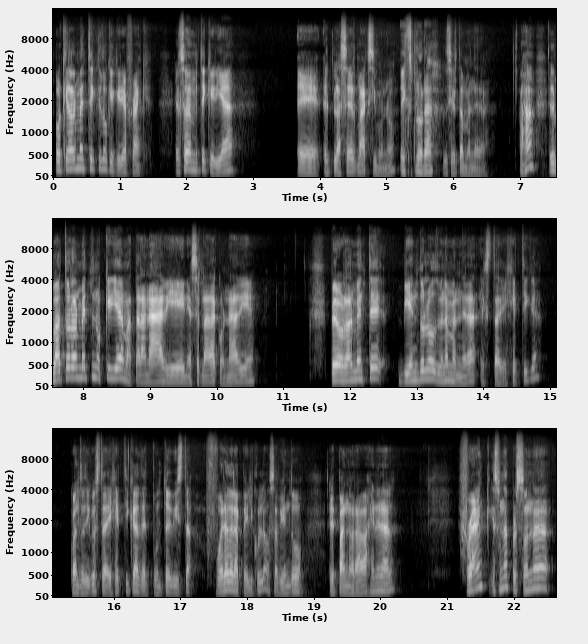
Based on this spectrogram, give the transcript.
Porque realmente, ¿qué es lo que quería Frank? Él solamente quería eh, el placer máximo, ¿no? Explorar. De cierta manera. Ajá. El vato realmente no quería matar a nadie ni hacer nada con nadie. Pero realmente, viéndolo de una manera extradiegética, cuando digo extradiegética del punto de vista fuera de la película, o sea, viendo el panorama general, Frank es una persona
